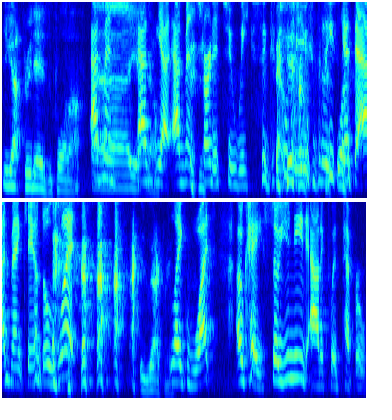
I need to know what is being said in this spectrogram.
You got three days to pull it off. Advent, uh, yeah, ad, no. yeah, Advent started two weeks ago. Will you please get the Advent candles lit? exactly. Like what? Okay, so you need adequate pepper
